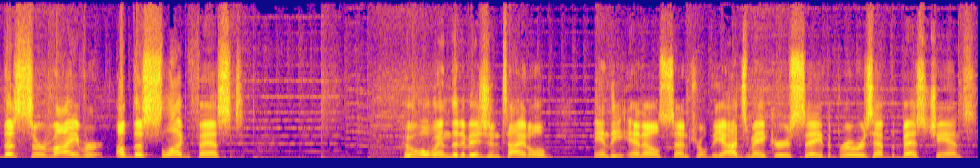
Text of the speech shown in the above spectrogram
The survivor of the slugfest. Who will win the division title in the NL Central? The odds makers say the Brewers have the best chance.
